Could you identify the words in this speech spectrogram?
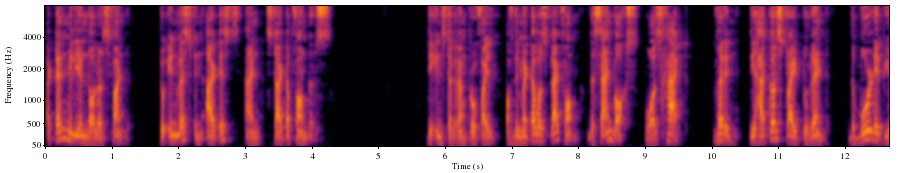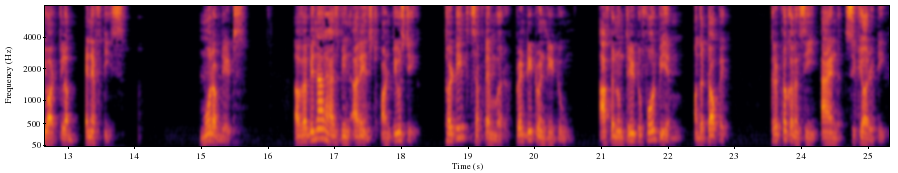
a $10 million fund to invest in artists and startup founders. The Instagram profile of the metaverse platform, The Sandbox, was hacked, wherein the hackers tried to rent the Bored Ape Yacht Club NFTs. More updates. A webinar has been arranged on Tuesday, 13th September 2022 afternoon 3 to 4 pm on the topic cryptocurrency and security.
